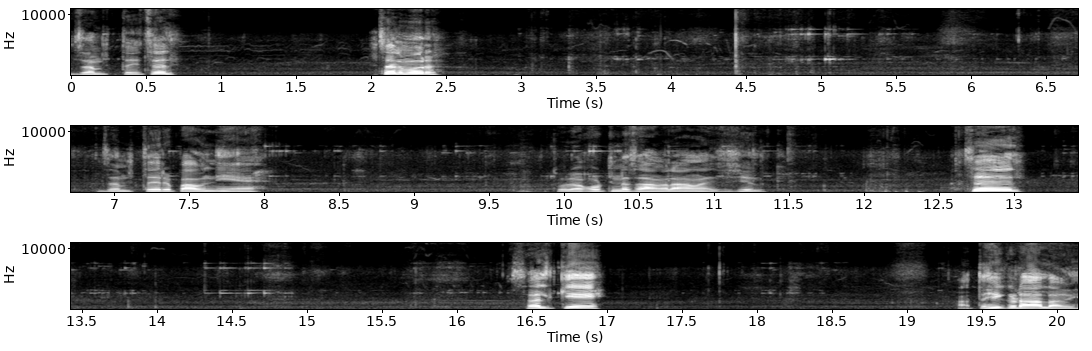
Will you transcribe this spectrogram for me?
जमतय चल. चल मोर. जमतय रे पाहुणी. आहे तुला कुठनं चांगला आणायचं शिल्क? चल. चल के. आता इकडं आला मी.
